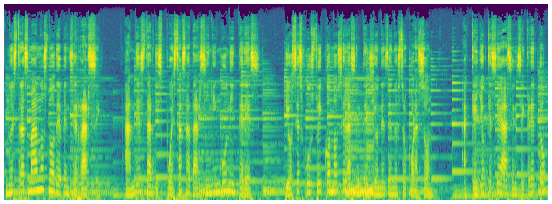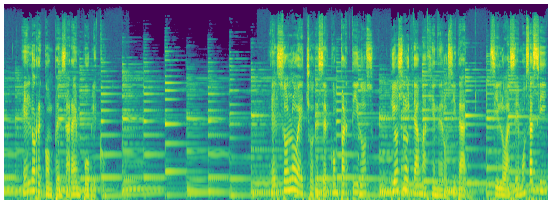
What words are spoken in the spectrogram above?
Nuestras manos no deben cerrarse, han de estar dispuestas a dar sin ningún interés. Dios es justo y conoce las intenciones de nuestro corazón. Aquello que se hace en secreto, Él lo recompensará en público. El solo hecho de ser compartidos, Dios lo llama generosidad. Si lo hacemos así,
